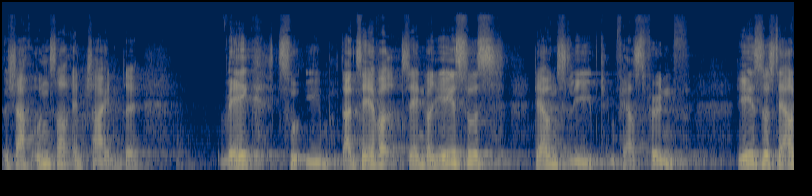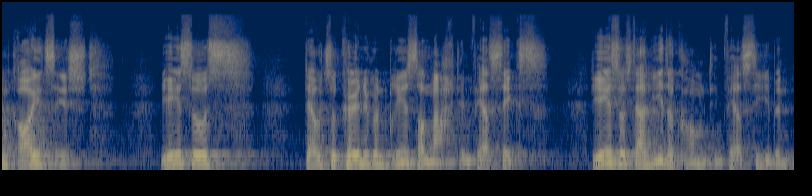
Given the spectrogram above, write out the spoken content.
ist auch unser entscheidender Weg zu ihm. Dann sehen wir, sehen wir Jesus, der uns liebt, im Vers 5. Jesus, der am Kreuz ist. Jesus, der uns zu König und Priestern macht, im Vers 6. Jesus, der wiederkommt, im Vers 7.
